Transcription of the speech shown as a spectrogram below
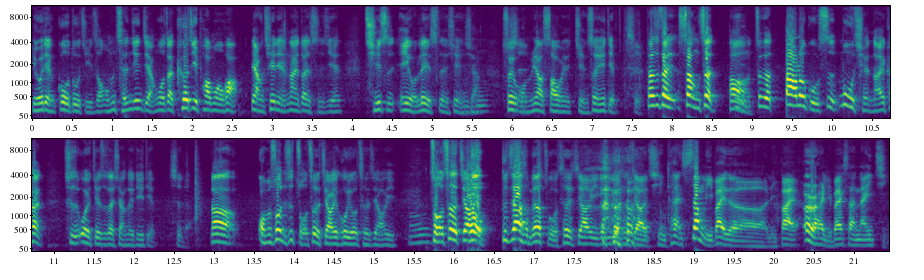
有点过度集中。我们曾经讲过，在科技泡沫化两千年那一段时间，其实也有类似的现象，所以我们要稍微谨慎一点。是，但是在上证哦，这个大陆股市目前来看，其实位阶是在相对低点。是的，那。我们说你是左侧交易或右侧交易，左侧交易不知道什么叫左侧交易跟右侧交易，请看上礼拜的礼拜二还是礼拜三那一集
